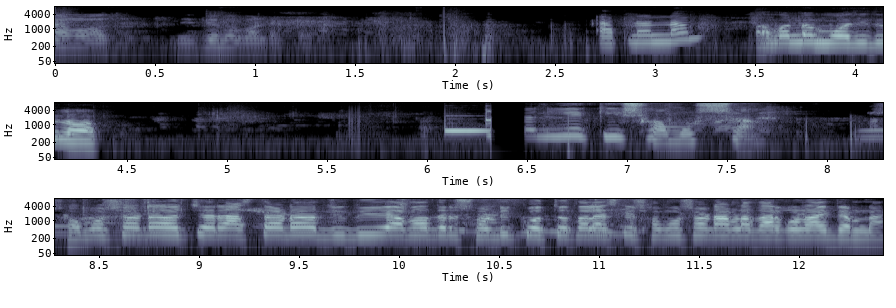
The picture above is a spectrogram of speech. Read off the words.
নামও আছে জিতেন্দ্র কন্ট্রাক্টর আপনার নাম? আমার নাম মজিদুল হক। এটা নিয়ে কি সমস্যা? সমস্যাটা হচ্ছে রাস্তাটা যদি আমাদের সঠিক করতো তাহলে আজকে সমস্যাটা আমরা দাঁড় করে আইতাম না।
